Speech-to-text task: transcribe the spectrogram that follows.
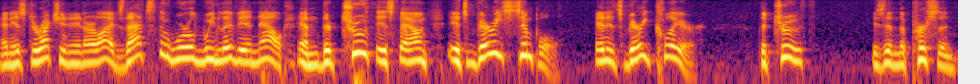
and his direction in our lives. That's the world we live in now. And the truth is found, it's very simple and it's very clear. The truth is in the person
